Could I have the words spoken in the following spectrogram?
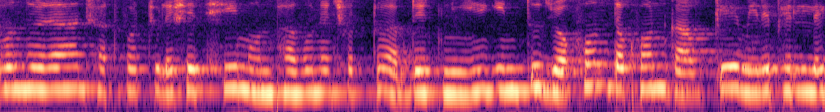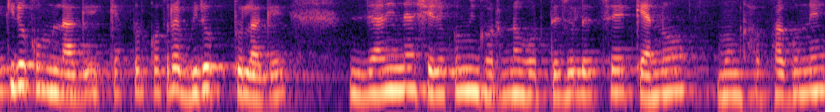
বন্ধুরা, ঝটপট চলে এসেছি মন ভাবনের ছোট্ট আপডেট নিয়ে। কিন্তু যখন তখন কাউকে মেরে ফেললে কীরকম লাগে? কত কতটা বিরক্ত লাগে? জানি না সেরকমই ঘটনা ঘটতে চলেছে। কেন মন ফাগুনে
